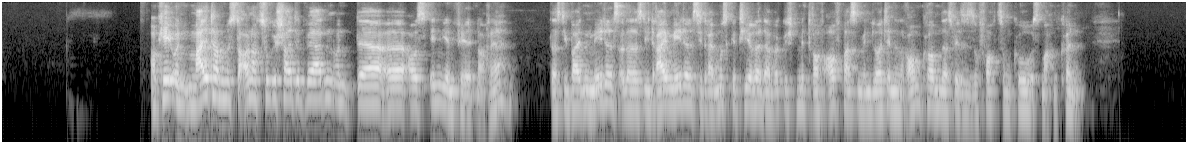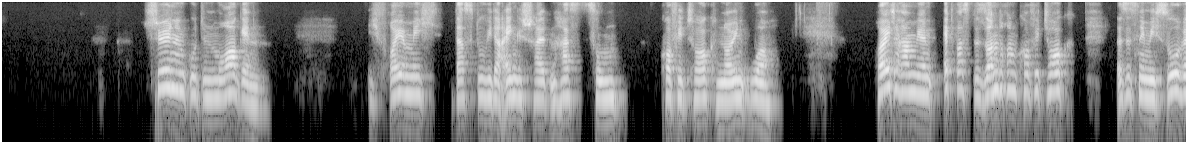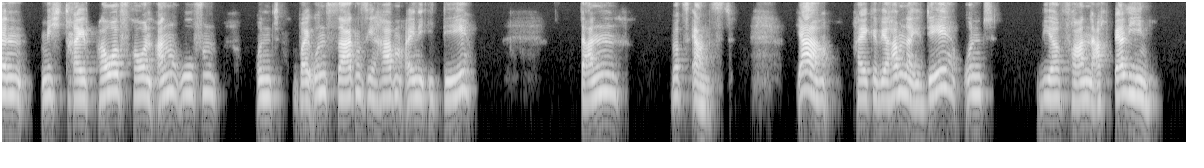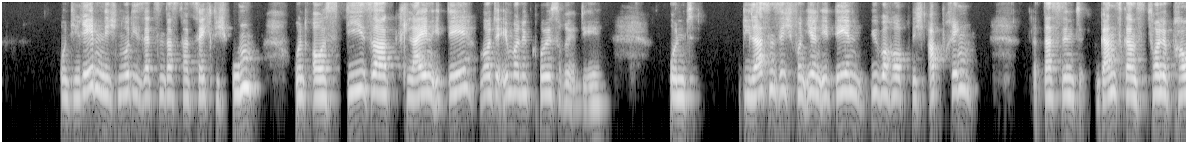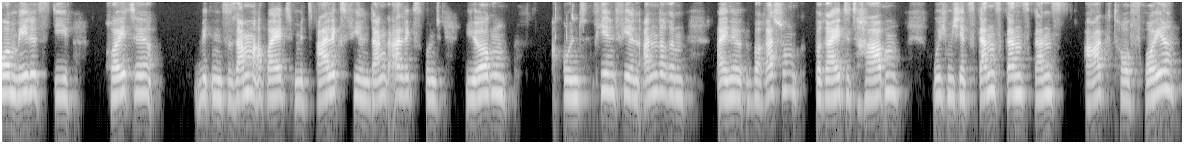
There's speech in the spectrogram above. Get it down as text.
Okay, und Malta müsste auch noch zugeschaltet werden und der äh, aus Indien fehlt noch, ne? Dass die beiden Mädels oder dass die drei Mädels, die drei Musketiere da wirklich mit drauf aufpassen, wenn die Leute in den Raum kommen, dass wir sie sofort zum Chorus machen können. Schönen guten Morgen. Ich freue mich, dass du wieder eingeschaltet hast zum Coffee Talk 9 Uhr. Heute haben wir einen etwas besonderen Coffee Talk. Das ist nämlich so, wenn mich drei Powerfrauen anrufen und bei uns sagen, sie haben eine Idee, dann wird es ernst. Ja, Heike, wir haben eine Idee und wir fahren nach Berlin. Und die reden nicht nur, die setzen das tatsächlich um. Und aus dieser kleinen Idee wurde immer eine größere Idee. Und die lassen sich von ihren Ideen überhaupt nicht abbringen. Das sind ganz, ganz tolle Power-Mädels, die heute mit in Zusammenarbeit mit Alex, vielen Dank Alex und Jürgen und vielen, vielen anderen eine Überraschung bereitet haben, wo ich mich jetzt ganz, ganz, ganz arg drauf freue.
